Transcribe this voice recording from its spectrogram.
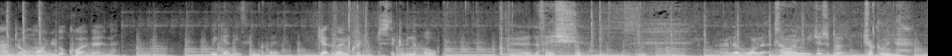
and oh my, we've got quite a bit in there. We get these home quick. Get them home quick and stick them in the pool. Uh, the fish, and at one at a time, you just put, chuck them in there.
